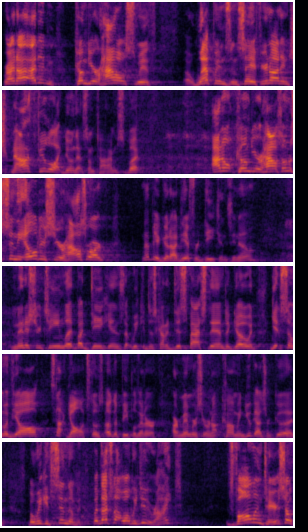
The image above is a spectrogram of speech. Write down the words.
right? I, I didn't come to your house with uh, weapons and say if you're not in ch-. now i feel like doing that sometimes but i don't come to your house. I don't send the elders to your house or our, that'd be a good idea for deacons you know ministry team led by deacons that we could just kind of dispatch them to go and get some of y'all. It's not y'all, it's those other people that are our members who are not coming. You guys are good, but we could send them. But that's not what we do, right? It's voluntary. So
